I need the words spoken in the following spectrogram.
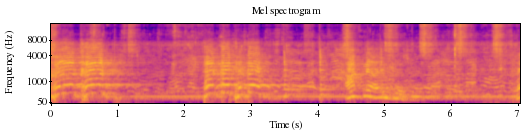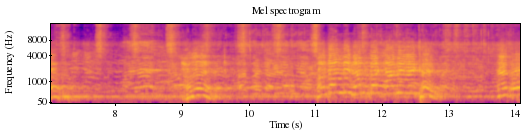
ખરેખર ફટો ફટો. આટલે આવી ગયો છું. બસ. હવે સદનની રમગટ નામી હે રે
